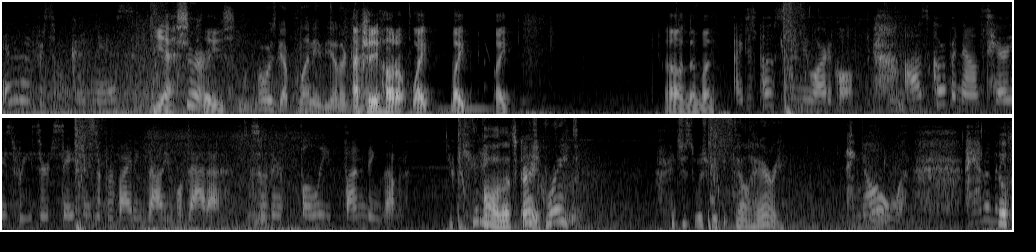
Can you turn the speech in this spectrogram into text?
in the mood for some good news? Yes, Sure. please. Always got plenty of the other kind. Actually, hold up. Wait, wait, wait. Oh, never mind. I just posted a new article. Oscorp announced Harry's research stations are providing valuable data, so they're fully funding them. You're kidding. Oh, that's great. That's great. great. I just wish we could tell Harry. I know. I haven't been He'll able to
